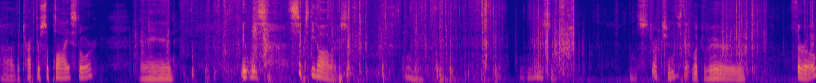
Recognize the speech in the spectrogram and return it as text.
uh, the Tractor Supply store and it was sixty dollars. instructions that looked very thorough,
